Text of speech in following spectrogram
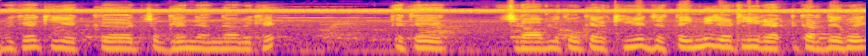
ਵਿਖੇ ਕਿ ਇੱਕ ਝੁੱਗੇ ਨਿਹੰਗਾ ਵਿਖੇ ਕਿਤੇ ਸ਼ਰਾਬ ਲੁਕੋ ਕੇ ਰੱਖੀ ਹੈ, ਜਿਸ ਤੇ ਇਮੀਡੀਏਟਲੀ ਰਿਐਕਟ ਕਰਦੇ ਹੋਏ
